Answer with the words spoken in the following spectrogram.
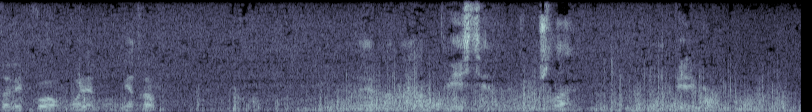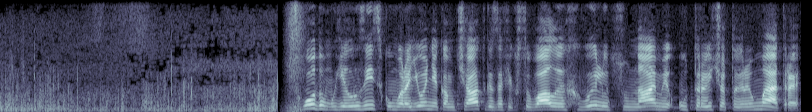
далеко в море, метров, 200 как ушла берега. Згодом у Єлизійському районі Камчатки зафіксували хвилю цунамі у 3-4 метри.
